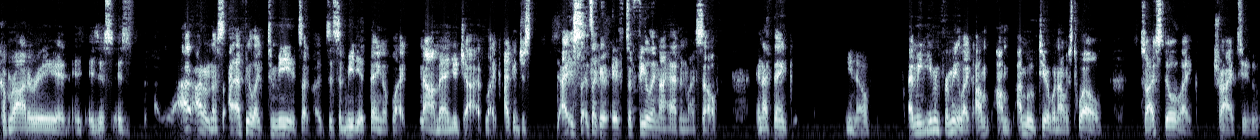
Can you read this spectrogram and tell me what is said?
camaraderie and is this is I, I don't know. I feel like to me, it's like it's this immediate thing of like, nah, man, you jive. Like I can just, I, it's, it's like a, it's a feeling I have in myself, and I think, you know, I mean, even for me, like I'm, I'm, I moved here when I was 12, so I still like try to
